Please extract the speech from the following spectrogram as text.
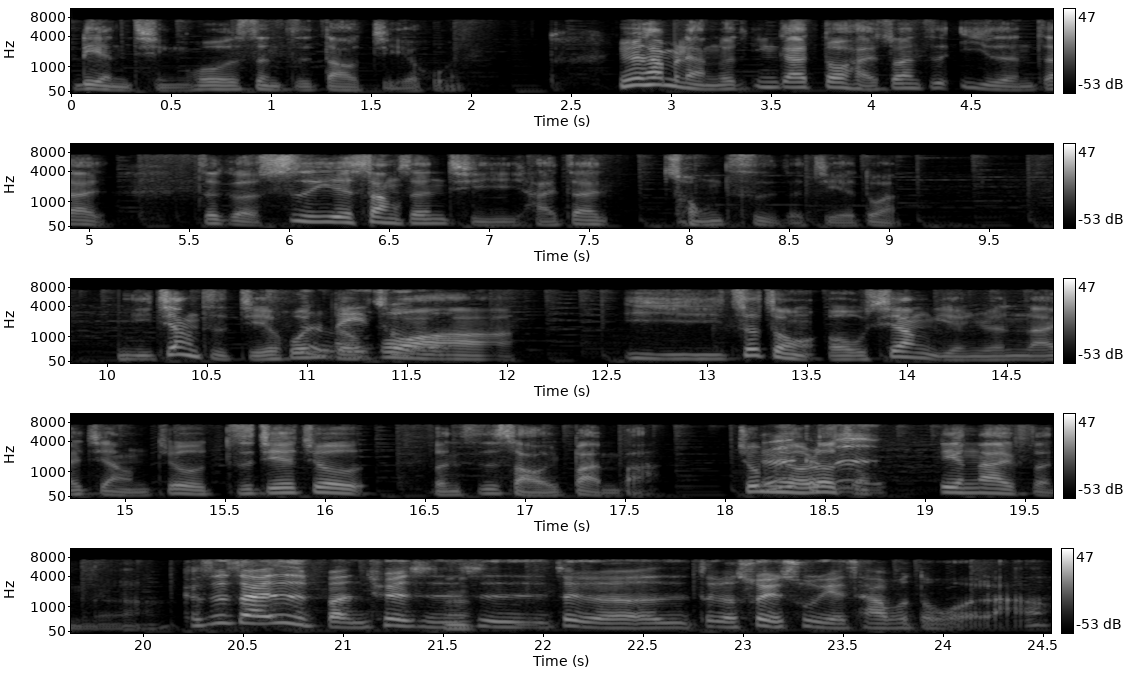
恋情，或者甚至到结婚，因为他们两个应该都还算是艺人，在这个事业上升期还在冲刺的阶段。你这样子结婚的话，以这种偶像演员来讲，就直接就粉丝少一半吧，就没有那种恋爱粉了。可是，在日本确实是这个这个岁数也差不多啦。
